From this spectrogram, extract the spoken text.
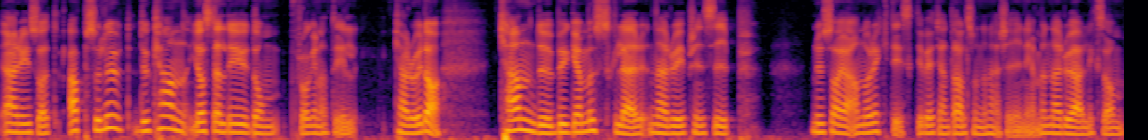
är det ju så att absolut, du kan, jag ställde ju de frågorna till Karo idag. Kan du bygga muskler när du i princip, nu sa jag anorektisk, det vet jag inte alls om den här tjejen är, men när du är liksom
